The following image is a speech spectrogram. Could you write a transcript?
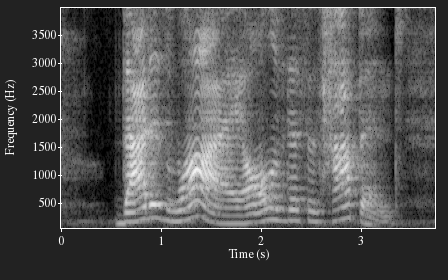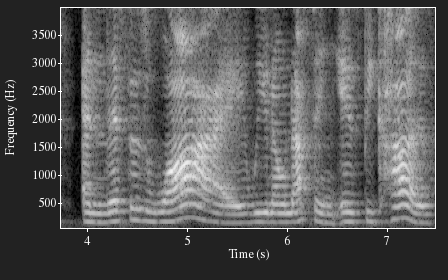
that is why all of this has happened. And this is why we know nothing is because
